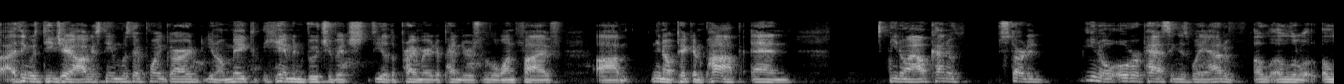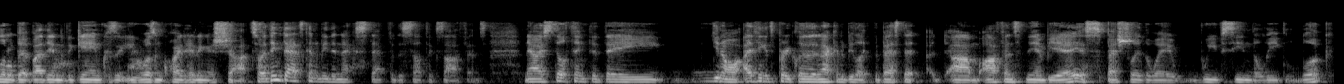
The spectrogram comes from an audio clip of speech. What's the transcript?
I think it was DJ Augustin was their point guard. You know, make him and Vucevic, you know, the primary defenders with a one five, um, you know, pick and pop, and you know, Al kind of started you know, overpassing his way out of a, a, little a little bit by the end of the game because he wasn't quite hitting his shot. So I think that's going to be the next step for the Celtics offense. Now I still think that they you know, I think it's pretty clear they're not going to be like the best at um, offense in the NBA, especially the way we've seen the league look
